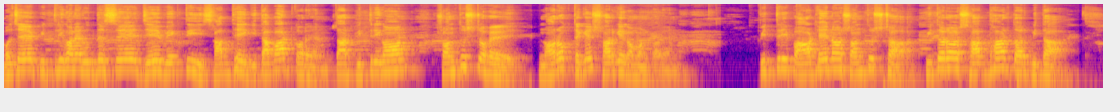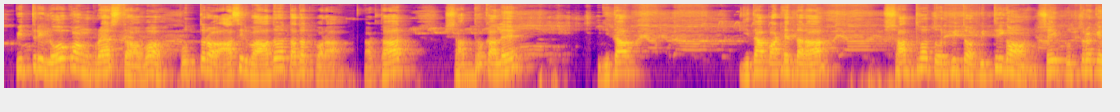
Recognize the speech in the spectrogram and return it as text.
বলছে, পিতৃগণের উদ্দেশ্যে যে ব্যক্তি সাধ্যে গীতাপাঠ করেন, তার পিতৃগণ সন্তুষ্ট হয়ে নরক থেকে স্বর্গে গমন করেন। পিতৃপাঠেন সন্তুষ্ট, পিতর সাধ্যার্তর পিতা পিতৃলোকং প্রয়াস্তব পুত্র আশীর্বাদ ততৎপরা অর্থাৎ সাধ্যকালে গীতা গীতা পাঠের দ্বারা সাধ্য তর্পিত পিতৃগণ সেই পুত্রকে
